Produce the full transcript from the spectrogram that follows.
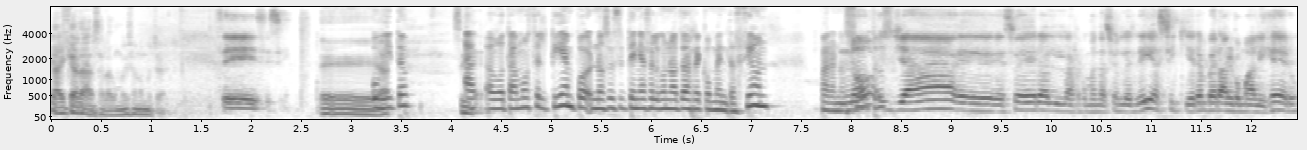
Hay que dársela, como dicen los muchachos. Sí, sí, sí. Eh, agotamos el tiempo. No sé si tenías alguna otra recomendación para nosotros. No, ya eh, esa era la recomendación del día. Si quieren ver algo más ligero,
